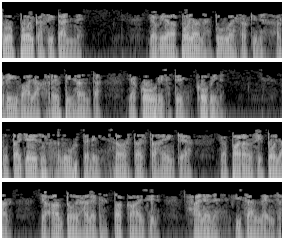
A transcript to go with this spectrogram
Tuo poikasi tänne. Ja vielä pojan tullessakin riivaaja repi häntä ja kouristi kovin. Mutta Jeesus nuhteli saastaista henkeä ja paransi pojan ja antoi hänet takaisin hänen isällensä.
